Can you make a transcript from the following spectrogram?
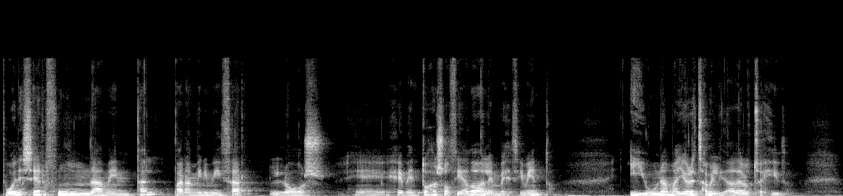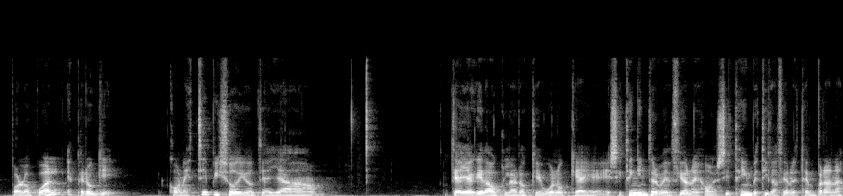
puede ser fundamental para minimizar los eh, eventos asociados al envejecimiento y una mayor estabilidad de los tejidos. Por lo cual, espero que con este episodio te haya te haya quedado claro que bueno que existen intervenciones o existen investigaciones tempranas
